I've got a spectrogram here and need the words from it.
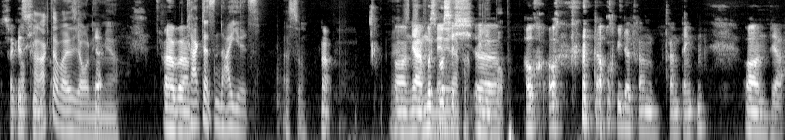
das vergesse ich. Charakter weiß ich auch nicht Ja. mehr. Aber, Charakter ist Niles. Achso. Ja. und ja, muss, muss ich äh, auch, auch, auch wieder dran, dran denken. Und ja.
